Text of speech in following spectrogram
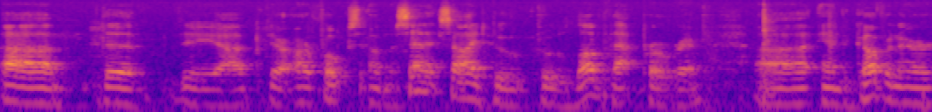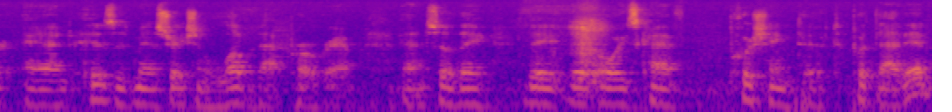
Uh, the, the, uh, there are folks on the Senate side who, who love that program. Uh, and the governor and his administration love that program. And so they, they, they're always kind of pushing to, to put that in.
